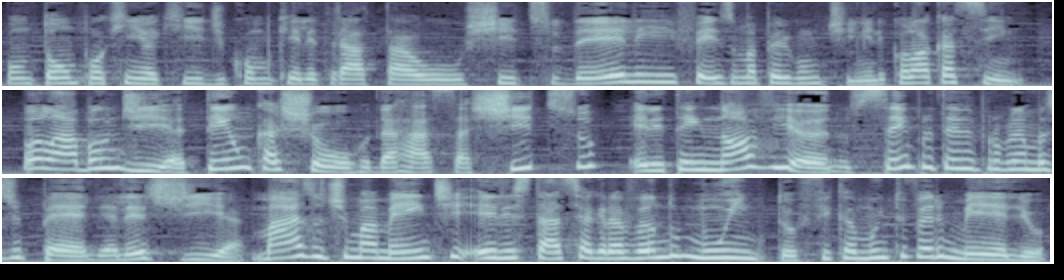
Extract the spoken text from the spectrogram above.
contou um pouquinho aqui de como que ele trata o shih tzu dele e fez uma perguntinha. Ele coloca assim: Olá, bom dia. Tem um cachorro da raça Shih Tzu. Ele tem 9 anos, sempre teve problemas de pele, alergia, mas ultimamente ele está se agravando muito, fica muito vermelho.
